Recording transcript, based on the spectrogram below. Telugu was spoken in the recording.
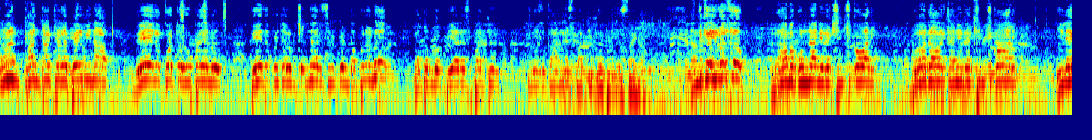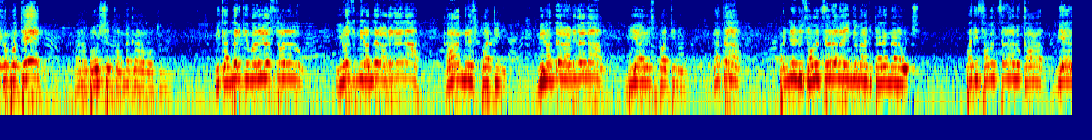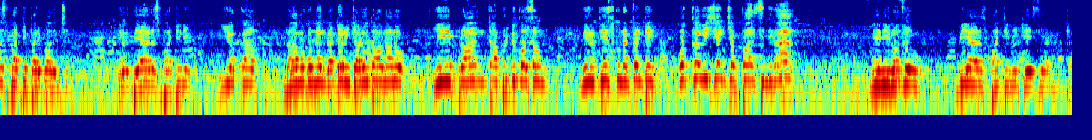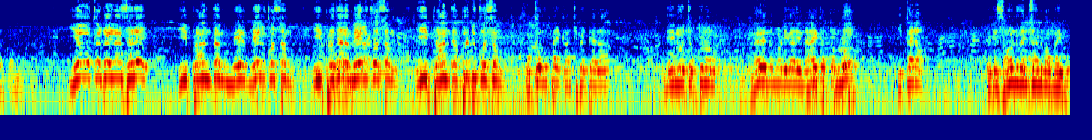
కాన్- కాంట్రాక్టర్ల పేరు మీద వేల కోట్ల రూపాయలు పేద ప్రజలకు చెందాల్సినటువంటి డబ్బులను గతంలో బీఆర్ఎస్ పార్టీ ఈరోజు కాంగ్రెస్ పార్టీ దోపిడీ చేస్తాయి అందుకే ఈరోజు రామగుండాన్ని రక్షించుకోవాలి గోదావరి కానీ రక్షించుకోవాలి. ఈ లేకపోతే మన భవిష్యత్తు అంధకారం అవుతుంది. మీకు అందరికీ మనవి చేస్తున్నాను ఈరోజు మీరందరూ అడగాల కాంగ్రెస్ పార్టీని. మీరందరూ అడగాల బీఆర్ఎస్ పార్టీని. గత పన్నెండు సంవత్సరాలు అయింది మనకు తెలంగాణ వచ్చి. పది సంవత్సరాలు కా బీఆర్ఎస్ పార్టీ పరిపాలించింది. నేను బీఆర్ఎస్ పార్టీని ఈ యొక్క రామగుండం గడ్డ నుంచి అడుగుతా ఉన్నాను. ఈ ప్రాంత అభివృద్ధి కోసం మీరు తీసుకున్నటువంటి ఒక్క విషయం చెప్పాల్సిందిగా నేను ఈరోజు బీఆర్ఎస్ పార్టీని కేసీఆర్ మాట్లాడుతున్నాను ఏ ఒక్కటైనా సరే ఈ ప్రాంతం మేలు కోసం ఈ ప్రజల మేలు కోసం ఈ ప్రాంత అభివృద్ధి కోసం ఒక్క రూపాయి ఖర్చు పెట్టారా? నేను చెప్తున్నాను నరేంద్ర మోడీ గారి నాయకత్వంలో ఇక్కడ కొంచెం సౌండ్ పెంచండి బాబు వైపు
